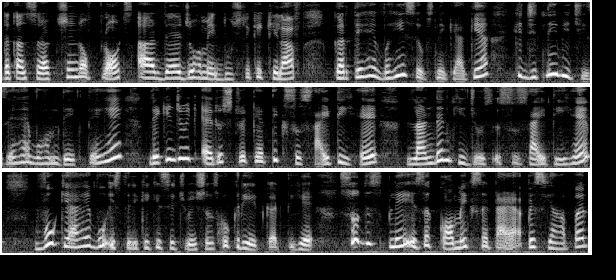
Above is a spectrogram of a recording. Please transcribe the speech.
the construction of plots are there जो हम एक दूसरे के खिलाफ करते हैं, वहीं से उसने क्या किया कि जितनी भी चीज़ें हैं वो हम देखते हैं। लेकिन जो एक एरोस्ट्रिकेटिक सोसाइटी है लंदन की जो सोसाइटी है, वो क्या है? वो इस तरीके की सिचुएशंस को क्रिएट करती है। So this play is a comic satire आप इस यहाँ पर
